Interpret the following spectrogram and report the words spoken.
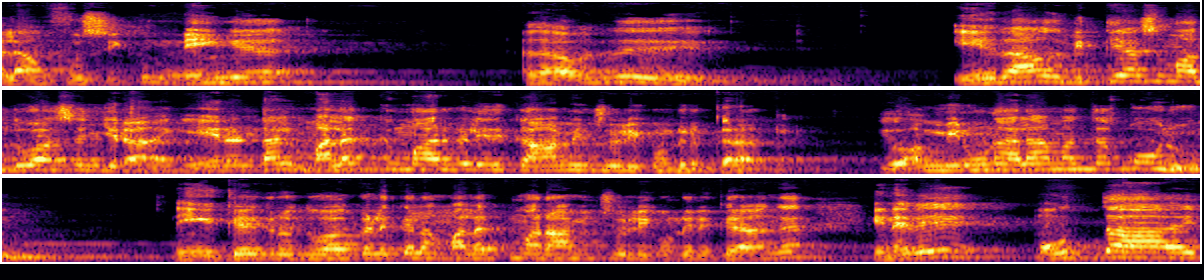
அலாம் ஃபூசிக்கும் நீங்க அதாவது ஏதாவது வித்தியாசமா துவா செஞ்சிடாங்க ஏனென்றால் மலக்குமார்கள் இதுக்கு ஆமின்னு சொல்லி கொண்டிருக்கிறார்கள். யோ அம்மினூன அலாமத்தை கூலும் நீங்க கேட்கிற துவாக்களுக்கெல்லாம் மலக்குமார் மராமின்னு சொல்லி கொண்டிருக்கிறாங்க. எனவே மௌத்தாகி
